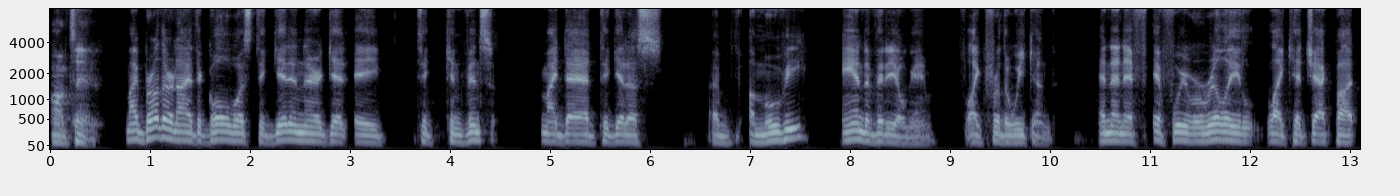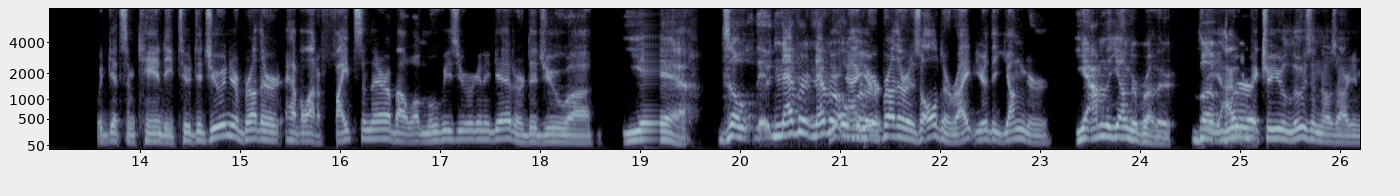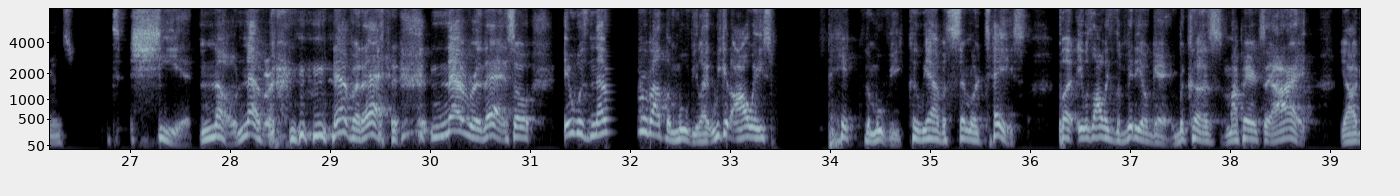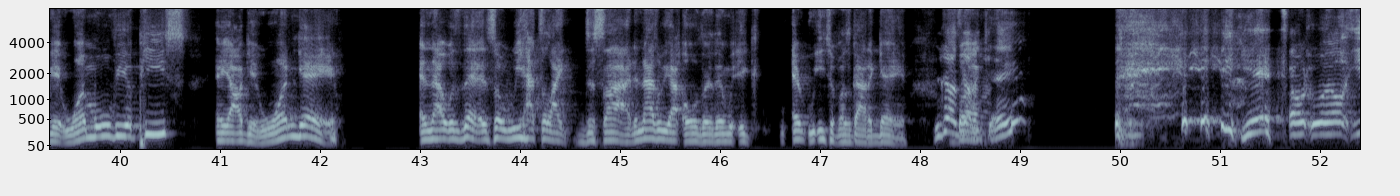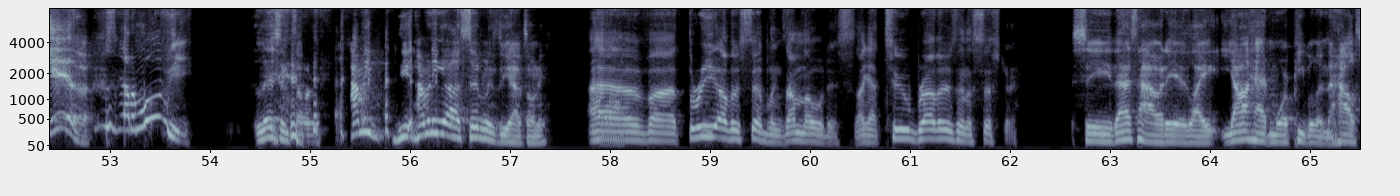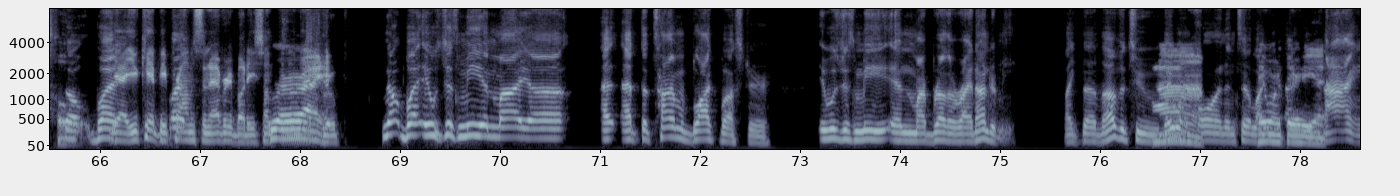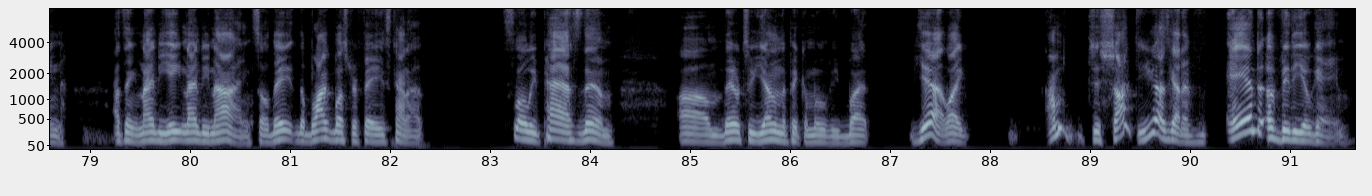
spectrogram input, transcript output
on 10. my brother and I, the goal was to get in there, get a to convince my dad to get us a, a movie and a video game, like for the weekend. And then if if we were really like hit jackpot, we'd get some candy too. Did you and your brother have a lot of fights in there about what movies you were going to get, or did you? uh Yeah. So never, never now over. your brother is older, right? You're the younger. yeah, I'm the younger brother, So but I would picture you losing those arguments. shit. No, never, never that, never that. So it was never about the movie. Like we could always pick the movie because we have a similar taste, but it was always the video game because my parents say, "All right, y'all get one movie a piece and y'all get one game," and that was that. So we had to like decide. And as we got older, then we, it, every, each of us got a game. You guys got a game? yeah, Tony. Well, yeah. You just got a movie. Listen, Tony. how many? Do you, how many uh, siblings do you have, Tony? I have uh, three other siblings. I'm the oldest. I got two brothers and a sister. See, that's how it is. Like y'all had more people in the household. So, but yeah, you can't be but- promising everybody something in that group. no, but it was just me and my uh at, at the time of Blockbuster, it was just me and my brother right under me. Like the, the other two, they Ah. weren't born until They like there yet. nine, I think 98, 99. So they the blockbuster phase kind of slowly passed them. Um, they were too young to pick a movie, but yeah, like I'm just shocked. You guys got a and a video game.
